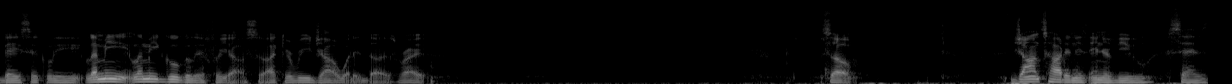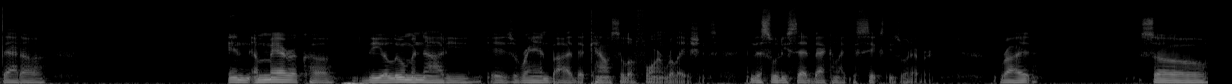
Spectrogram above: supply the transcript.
Basically, let me let me Google it for y'all so I can read y'all what it does. Right. So, John Todd in his interview says that uh, in America, the Illuminati is ran by the Council of Foreign Relations. And this is what he said back in like the 60s, whatever. Right? So,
